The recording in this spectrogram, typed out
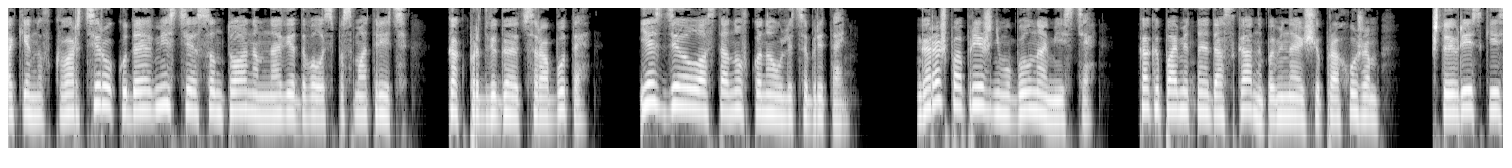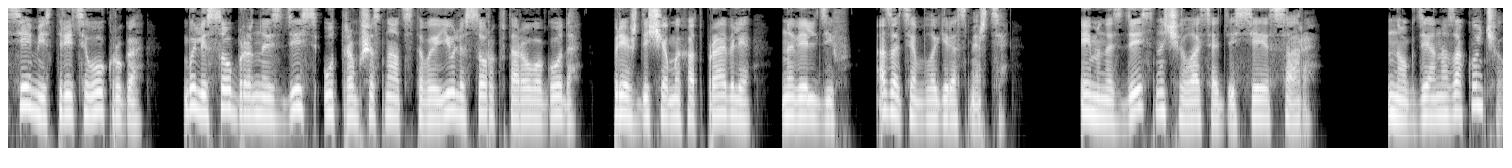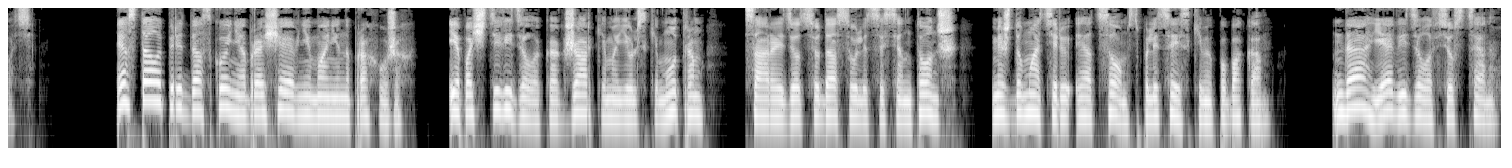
Покинув квартиру, куда я вместе с Антуаном наведывалась посмотреть, как продвигаются работы, я сделала остановку на улице Британь. Гараж по-прежнему был на месте, как и памятная доска, напоминающая прохожим, что еврейские семьи из третьего округа были собраны здесь утром 16 июля 42 года, прежде чем их отправили на Вельдив, а затем в лагеря смерти. Именно здесь началась Одиссея Сары. Но где она закончилась? Я встала перед доской, не обращая внимания на прохожих. Я почти видела, как жарким июльским утром Сара идет сюда с улицы Сентонж между матерью и отцом с полицейскими по бокам. Да, я видела всю сцену.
